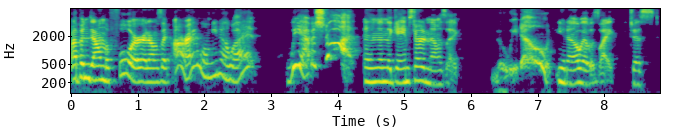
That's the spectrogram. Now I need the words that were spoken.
up and down the floor and I was like, "All right, well, you know what? We have a shot." And then the game started and I was like, "No, we don't." You know, it was like just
